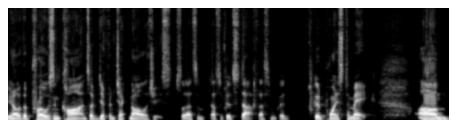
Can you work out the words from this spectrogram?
you know the pros and cons of different technologies. So that's some, that's a good stuff. That's some good good points to make. Um,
